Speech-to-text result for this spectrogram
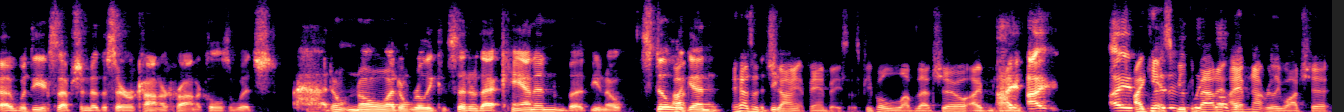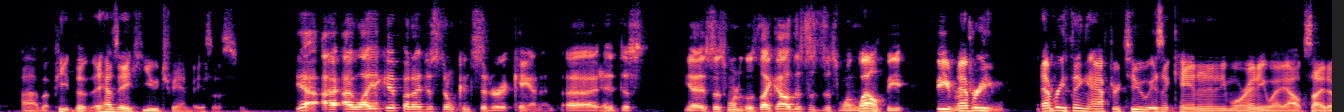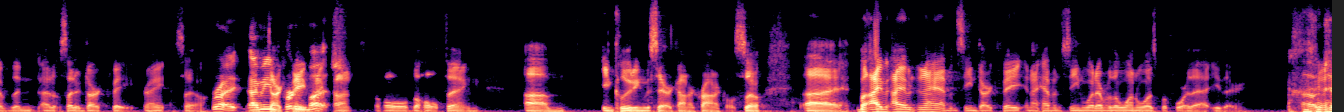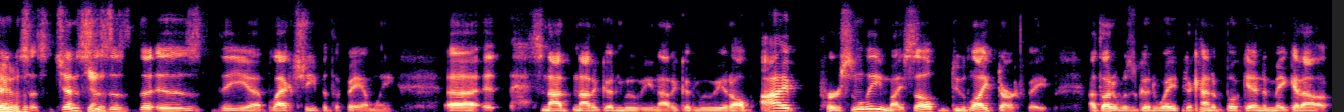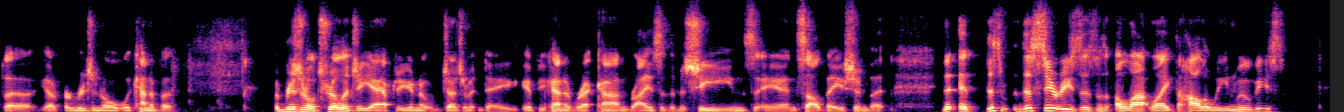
Uh, with the exception of the Sarah Connor Chronicles, which I don't know, I don't really consider that canon, but you know, still uh, again, it has a giant fan basis. People love that show. I've, I, I, I, I can't speak about it. I have not really watched it, uh, but pe- the, it has a huge fan basis. Yeah, I, I, like it, but I just don't consider it canon. Uh, yeah. It just, yeah, it's just one of those like, oh, this is just one well, long fe- fever every, dream everything after two isn't canon anymore anyway, outside of the outside of Dark Fate, right? So right, I mean, Dark pretty Fate much the whole the whole thing, um, including the Sarah Connor Chronicles. So, uh, but I, I haven't and I haven't seen Dark Fate, and I haven't seen whatever the one was before that either. Oh, Genesis. Genisys. Genisys is the is the uh, black sheep of the family. Uh, it, it's not not a good movie, not a good movie at all. I personally myself do like Dark Fate. I thought it was a good way to kind of bookend and make it out uh, original, kind of a original trilogy after you know Judgment Day. If you kind of retcon Rise of the Machines and Salvation, but th- it, this this series is a lot like the Halloween movies.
